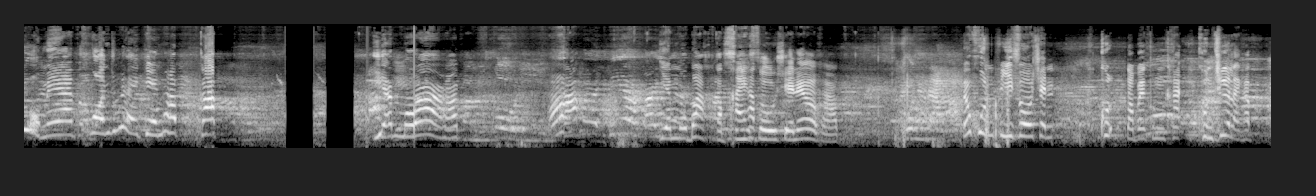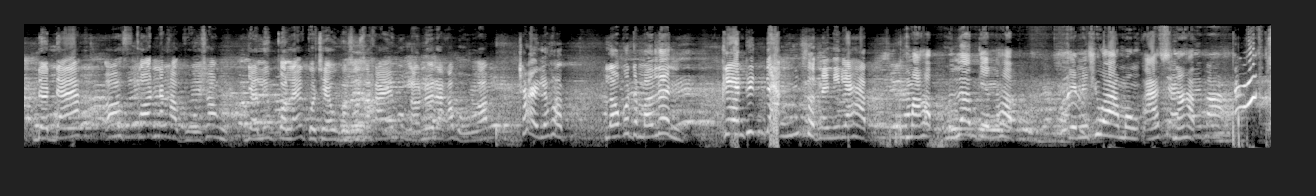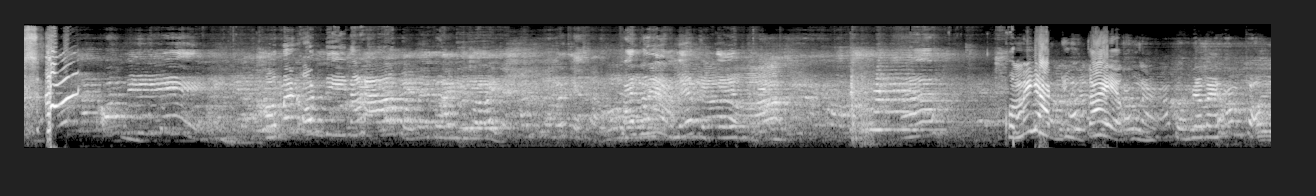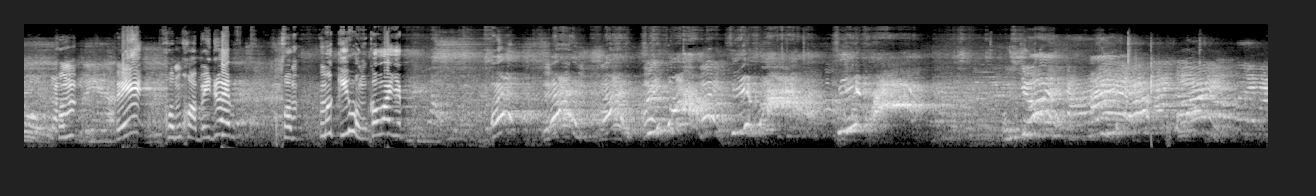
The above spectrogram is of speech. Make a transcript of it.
ผมเองคนที่เพลย์เกมครับกับเอียนโมบ้าครับเอียนโมบ้ากับใครครับโซเชนแนลครับ แล้วคุณพีโซเชนคุณต่อไปคุณใครคุณชื่ออะไรครับ The Dark of God นะครับผมช่องอย่าลืมกดไลค์กดแชร์กด subscribe ให้พวกเราด้วยนะครับผมครับ ใช่แล้วครับ เราก็จะมาเล่นเกมที่ดังที่สุดในนี้เลยครับ มาครับมาเริ่มเกมนะครับ เกมนี้ชื่อว่า Among Us นะครับเขาเป็นคนดีนะคะผมเป็นคนดีใครก็อยากเล่นเกมครับ ผมไม่อยากอยู่ใกล้อะคุณ ผมจะไปห้องของหมู่ผมเฮ้ยผมขอไปด้วย ผมเมื่อกี้ผมก็ว่าจะ เฮ้ยเฮ้ยเฮ้ยสีฟ้าสีฟ้าสีฟ้า ผมเจอเลยจ้า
